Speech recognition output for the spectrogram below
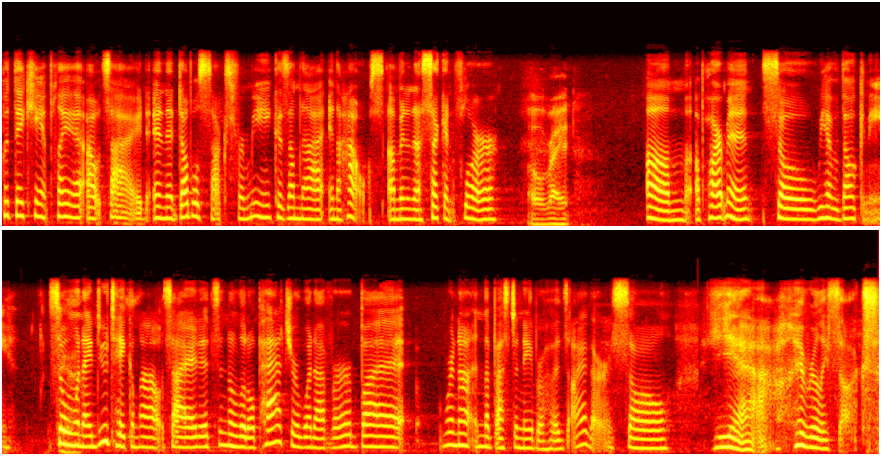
But they can't play it outside, and it double sucks for me because I'm not in a house. I'm in a second floor oh right. um, apartment, so we have a balcony. So Yeah. when I do take them outside, it's in a little patch or whatever, but we're not in the best of neighborhoods either. So yeah, it really sucks.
